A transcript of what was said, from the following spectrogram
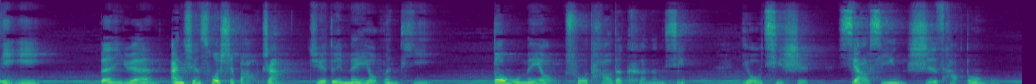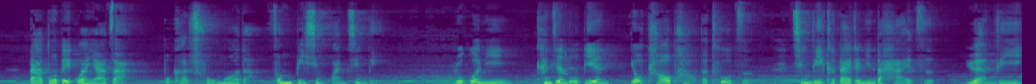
第一，本园安全措施保障绝对没有问题，动物没有出逃的可能性，尤其是小型食草动物，大多被关押在不可触摸的封闭性环境里。如果您看见路边有逃跑的兔子，请立刻带着您的孩子远离，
